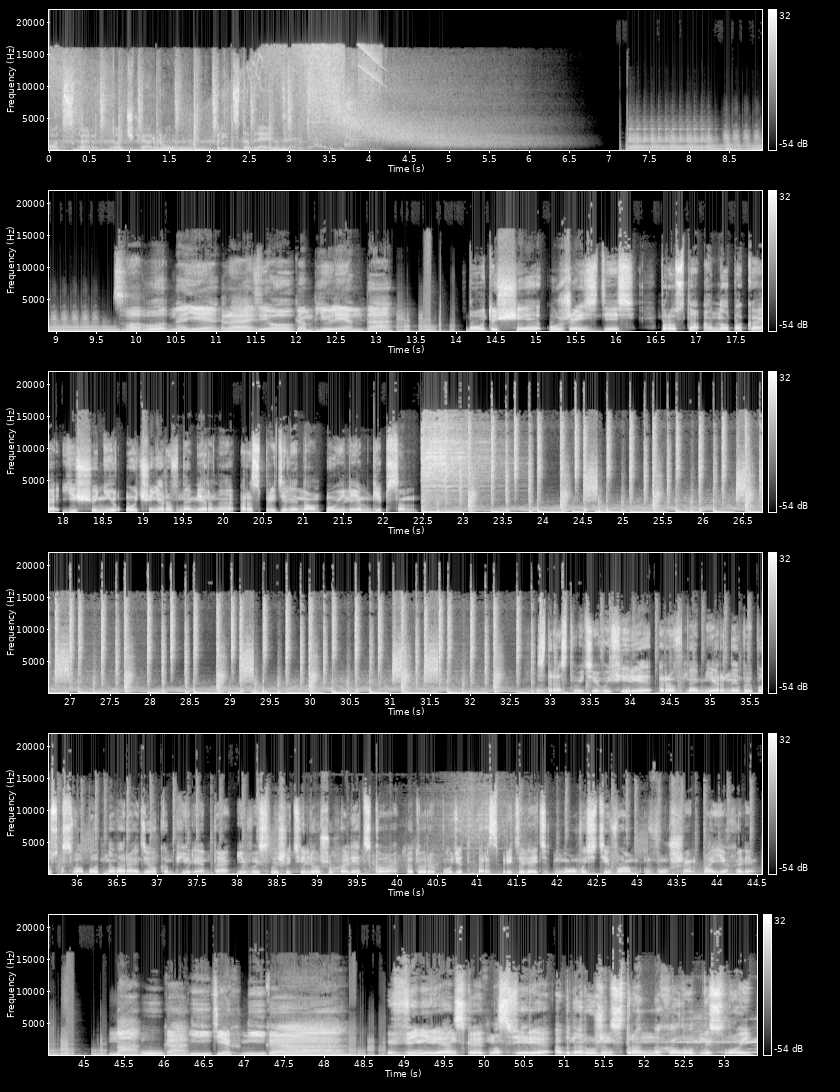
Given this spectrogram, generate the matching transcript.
Отстар.ру представляет Свободное радио Компьюлента Будущее уже здесь. Просто оно пока еще не очень равномерно распределено. Уильям Гибсон. Здравствуйте, в эфире равномерный выпуск свободного радиокомпьюлента, и вы слышите Лёшу Халецкого, который будет распределять новости вам в уши. Поехали! Наука и техника. В венерианской атмосфере обнаружен странно холодный слой.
